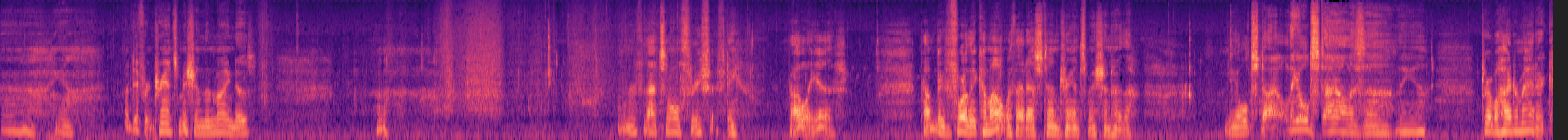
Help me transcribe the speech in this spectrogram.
Uh, yeah, a different transmission than mine does. Huh. wonder if that's an old 350. Probably is. Probably before they come out with that S10 transmission or the the old style. The old style is uh, the uh, turbo hydromatic.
